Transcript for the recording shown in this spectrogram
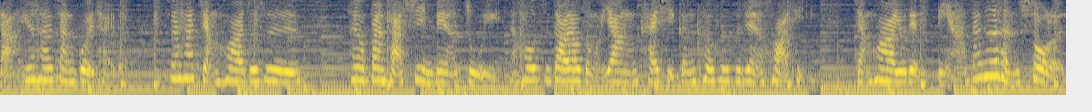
当，因为她是站柜台的，所以她讲话就是很有办法吸引别人的注意，然后知道要怎么样开启跟客户之间的话题。讲话有点嗲，但是很受人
